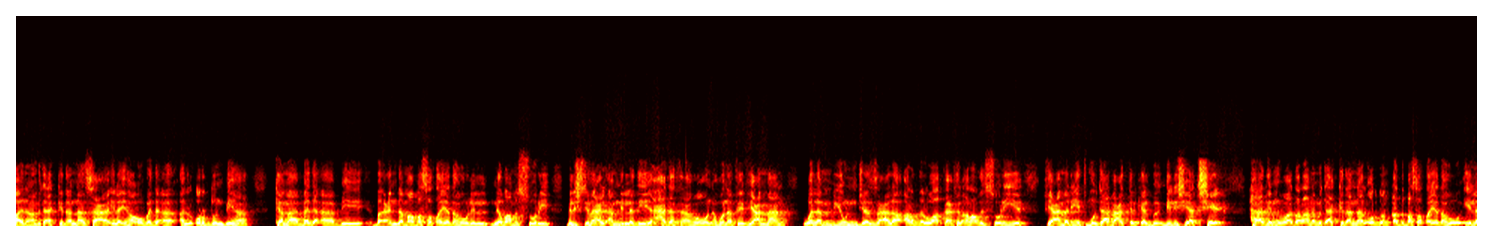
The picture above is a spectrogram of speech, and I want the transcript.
أنا متأكد أنها سعى إليها أو بدأ الأردن بها كما بدأ ب... عندما بسط يده للنظام السوري بالاجتماع الأمني الذي حدث هنا في في عمان ولم ينجز على أرض الواقع في الأراضي السورية في عملية متابعة تلك الميليشيات شيء هذه المبادرة أنا متأكد أن الأردن قد بسط يده إلى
